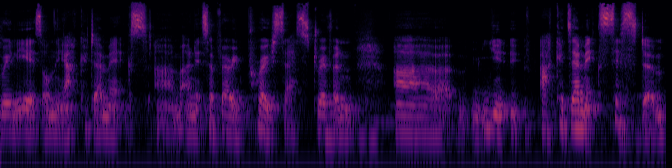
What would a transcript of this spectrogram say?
really is on the academics, um, and it's a very process-driven uh, academic system,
